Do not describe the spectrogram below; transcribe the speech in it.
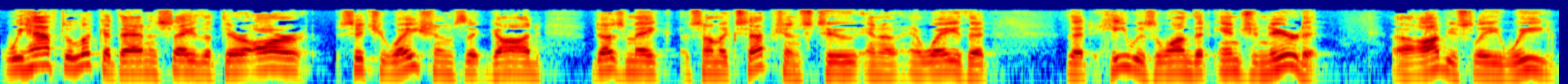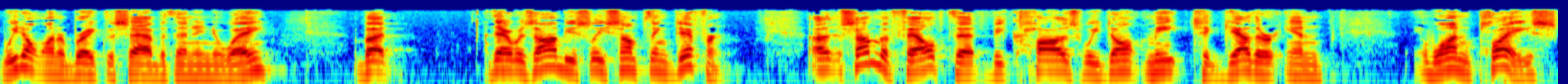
we have to look at that and say that there are situations that God does make some exceptions to in a, in a way that that He was the one that engineered it. Uh, obviously, we we don't want to break the Sabbath in any way, but there was obviously something different. Uh, some have felt that because we don't meet together in one place,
